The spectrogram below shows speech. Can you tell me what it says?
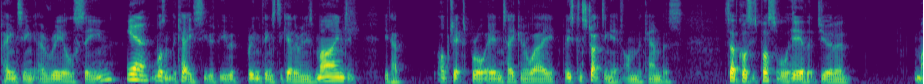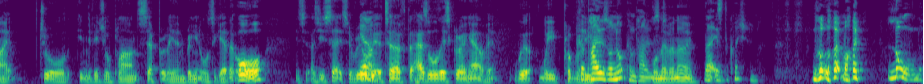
painting a real scene. yeah, It wasn't the case. He would he would bring things together in his mind. He'd, have objects brought in, taken away, but he's constructing it on the canvas. So of course it's possible here that Dürer might draw individual plants separately and bring it all together, or it's as you say, it's a real Yeah. bit of turf that has all this growing out of it. We'll, we probably compose or not composed. will never know. That is the question. Not like my lawn,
